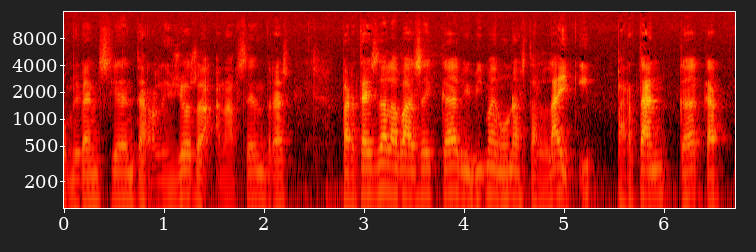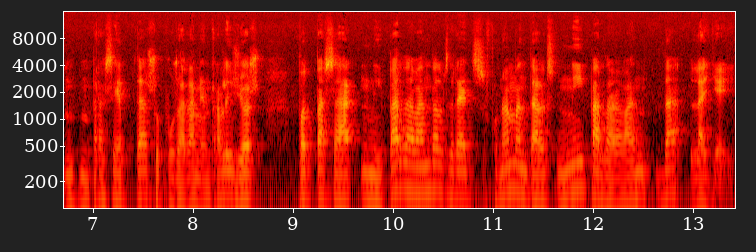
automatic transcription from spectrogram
convivència interreligiosa en els centres parteix de la base que vivim en un estat laic i, per tant, que cap precepte suposadament religiós pot passar ni per davant dels drets fonamentals ni per davant de la llei.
